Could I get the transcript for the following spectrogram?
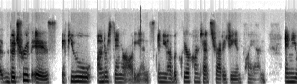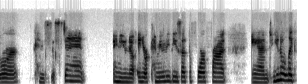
the truth is if you understand your audience and you have a clear content strategy and plan and you're consistent and you know and your community's at the forefront. And you know like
